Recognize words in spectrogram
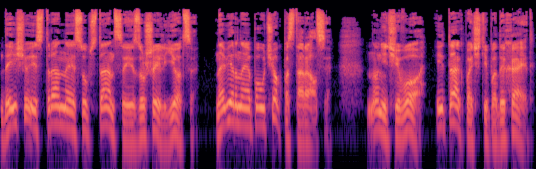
Да еще и странная субстанция из ушей льется. Наверное, паучок постарался. Но ничего, и так почти подыхает.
